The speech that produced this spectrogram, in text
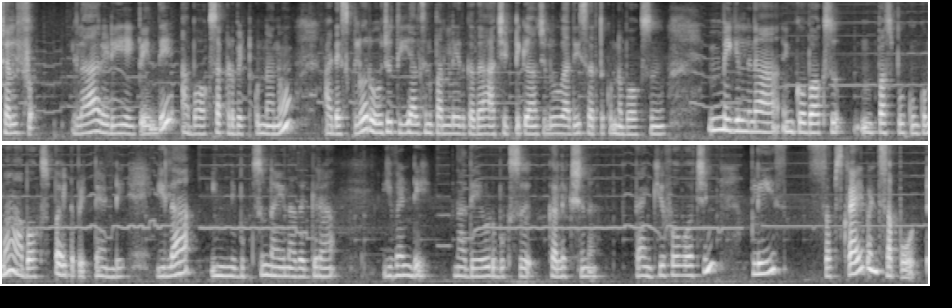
shelf ఇలా రెడీ అయిపోయింది. ఆ బాక్స్ అక్కడ పెట్టుకున్నాను. ఆ డెస్క్లో రోజు తీయాల్సిన పని లేదు కదా. ఆ చిట్టి గాజులు అది సర్దుకున్న బాక్స్ మిగిలిన ఇంకో బాక్స్ పసుపు కుంకుమ ఆ బాక్స్ బయట పెట్టేయండి ఇలా ఇన్ని బుక్స్ ఉన్నాయి నా దగ్గర. ఇవ్వండి. నా దేవుడు books collection. Thank you for watching please subscribe and support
